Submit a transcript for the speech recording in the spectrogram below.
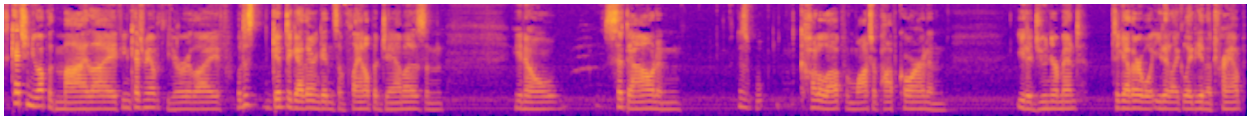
just catching you up with my life. You can catch me up with your life. We'll just get together and get in some flannel pajamas and you know, sit down and just cuddle up and watch a popcorn and eat a junior mint together. We'll eat it like Lady and the Tramp.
